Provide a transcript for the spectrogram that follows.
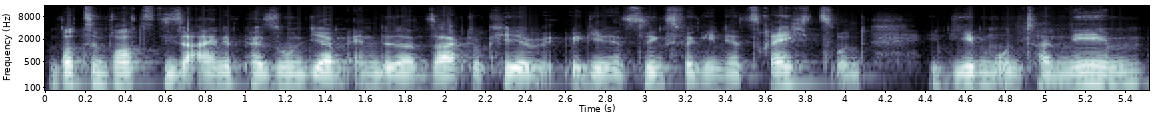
und trotzdem braucht es diese eine Person, die am Ende dann sagt, okay, wir gehen jetzt links, wir gehen jetzt rechts. Und in jedem Unternehmen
